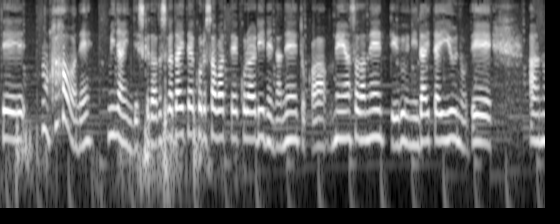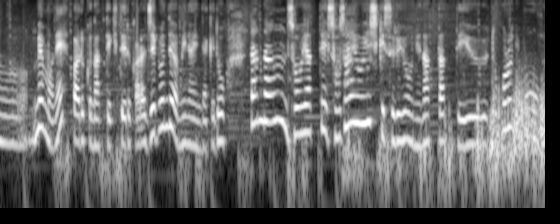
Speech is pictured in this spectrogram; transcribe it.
で、まあ、母はね見ないんですけど私が大体これ触ってこれはリネだねとか綿朝だねっていうふうに大体言うのであの目もね悪くなってきてるから自分では見ないんだけどだんだんそうやって素材を意識するようになったっていうところにも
